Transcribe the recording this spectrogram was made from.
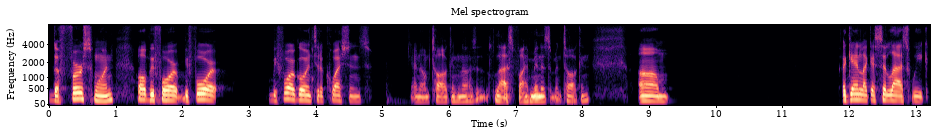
the first one, oh before before before I go into the questions, and I'm talking. Uh, last five minutes I've been talking. Um, again, like I said last week,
